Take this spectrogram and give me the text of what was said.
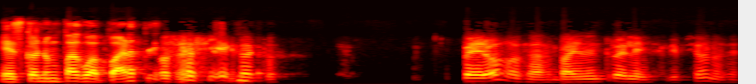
es con un pago aparte. O sea, sí, exacto. Pero, o sea, va dentro de la inscripción, o sea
